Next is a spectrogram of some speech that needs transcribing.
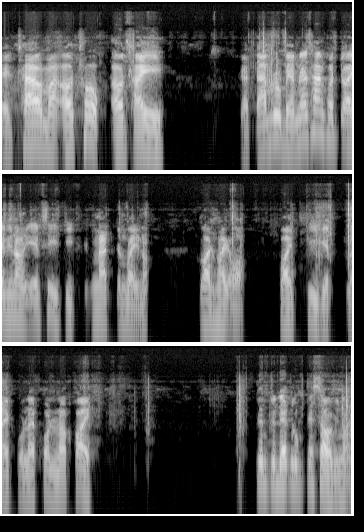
แต่เช้ามาเอาโชคเอาชัยก็ตามรูปแบบแนวทางพอจอยพี่น้องเอฟซีติดนัดกันไว้เนาะก่อนหวยออกปล่อยที่เด็ดหลายคนหลายคนแล้วค่อยจนจะเด็กลุกแต่เสาพี่น้อง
